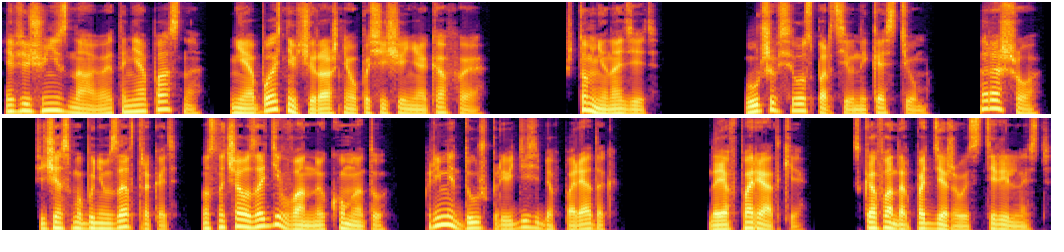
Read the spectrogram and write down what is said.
Я все еще не знаю, это не опасно? Не опаснее вчерашнего посещения кафе. Что мне надеть? Лучше всего спортивный костюм. Хорошо. Сейчас мы будем завтракать, но сначала зайди в ванную комнату, прими душ, приведи себя в порядок. Да я в порядке. Скафандр поддерживает стерильность.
